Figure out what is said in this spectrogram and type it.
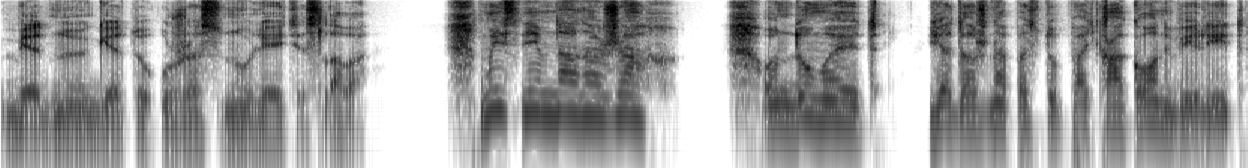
Бедную Гету ужаснули эти слова. «Мы с ним на ножах. Он думает, я должна поступать, как он велит,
